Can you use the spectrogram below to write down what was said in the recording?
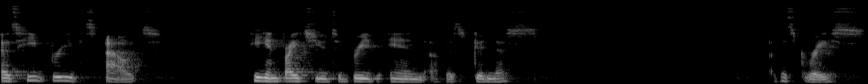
As he breathes out, he invites you to breathe in of his goodness, of his grace,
